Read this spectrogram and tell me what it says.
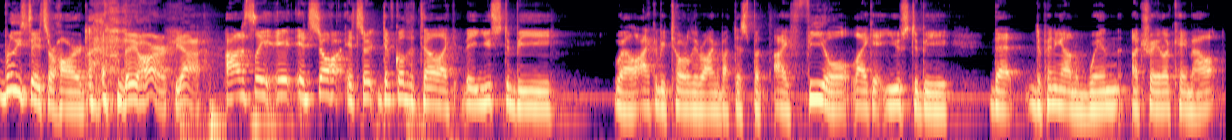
release dates are hard. they are, yeah. Honestly, it, it's so hard- it's so difficult to tell. Like they used to be. Well, I could be totally wrong about this, but I feel like it used to be that depending on when a trailer came out,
